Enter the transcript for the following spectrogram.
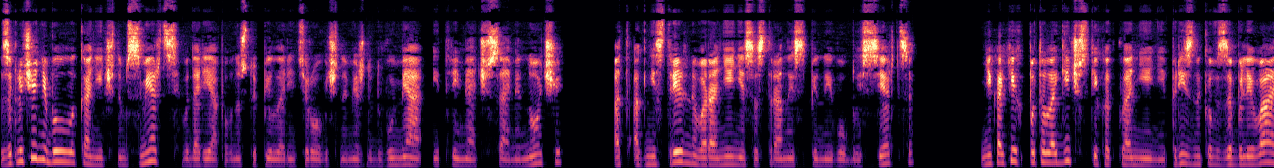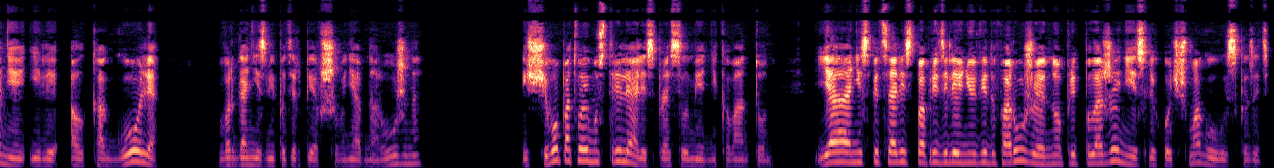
Заключение было лаконичным. Смерть Водорьяпова наступила ориентировочно между двумя и тремя часами ночи от огнестрельного ранения со стороны спины в область сердца, Никаких патологических отклонений, признаков заболевания или алкоголя в организме потерпевшего не обнаружено. — Из чего, по-твоему, стреляли? — спросил Медникова Антон. — Я не специалист по определению видов оружия, но предположение, если хочешь, могу высказать.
